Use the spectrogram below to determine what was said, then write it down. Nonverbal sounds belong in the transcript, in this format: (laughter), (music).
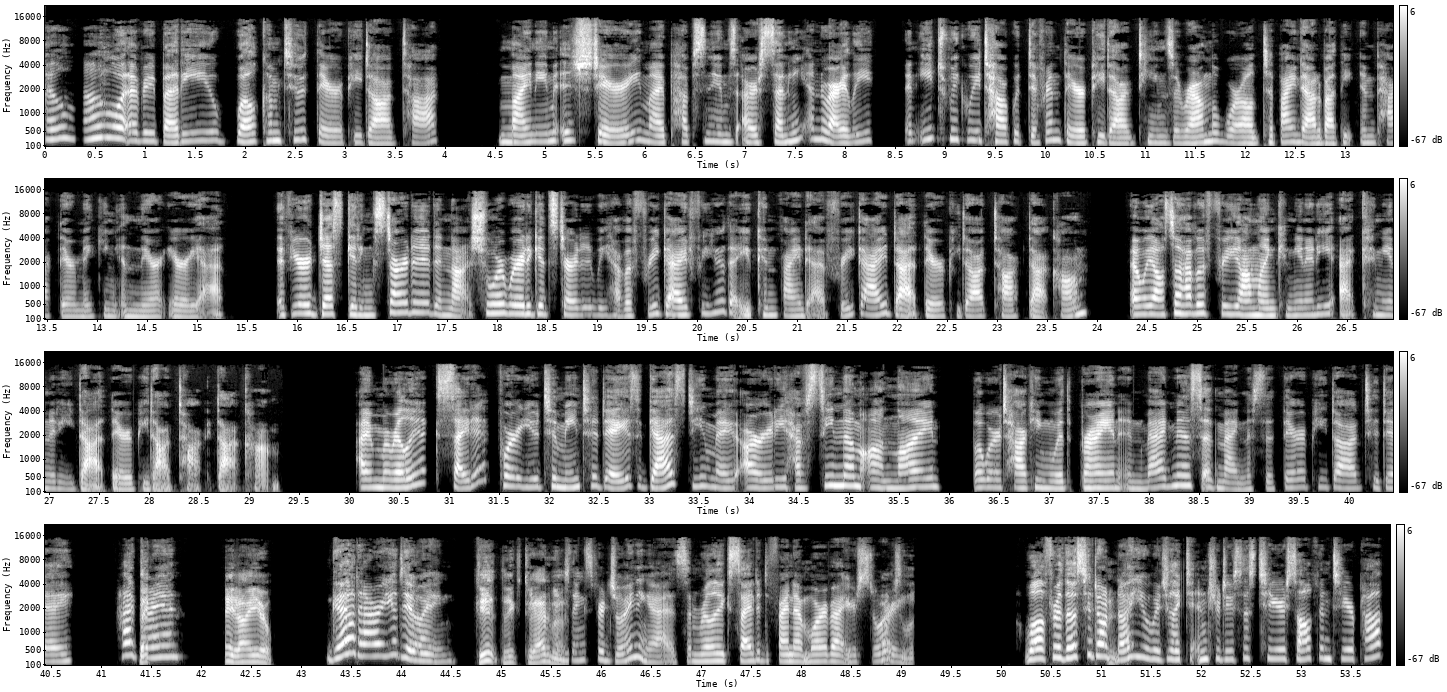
Hello, everybody. Welcome to Therapy Dog Talk. My name is Sherrie. My pups' names are Sunny and Riley. And each week we talk with different therapy dog teams around the world to find out about the impact they're making in their area. If you're just getting started and not sure where to get started, we have a free guide for you that you can find at freeguide.therapydogtalk.com. And we also have a free online community at community.therapydogtalk.com. I'm really excited for you to meet today's guest. You may already have seen them online, but we're talking with Brian and Magnus of Magnus the Therapy Dog today. Hi, Brian. Hey, how are you? Good. How are you doing? Good. Thanks for having us. Thanks for joining us. I'm really excited to find out more about your story. Absolutely. Well, for those who don't know you, would you like to introduce us to yourself and to your pup?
